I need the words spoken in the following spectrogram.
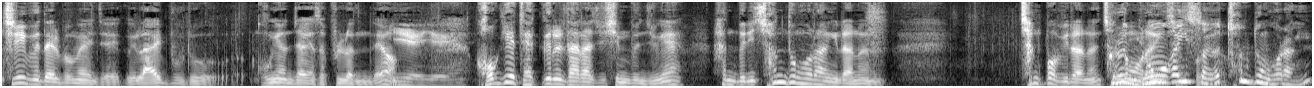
tribute 앨범에 이제 그 라이브로 공연장에서 불렀는데요. 예, 예. 거기에 댓글을 달아주신 분 중에 한 분이 천둥호랑이라는 창법이라는 천둥호랑이 용어가 있어요? 천둥호랑이?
